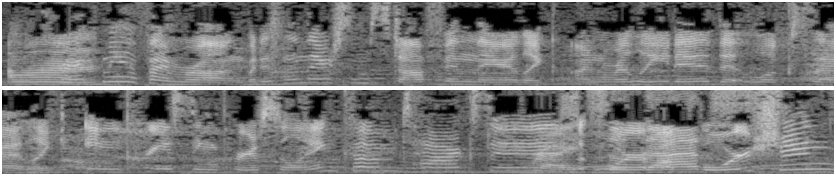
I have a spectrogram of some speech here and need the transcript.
Correct Um, me if I'm wrong, but isn't there some stuff in there like unrelated that looks at like increasing personal income taxes Right, so or abortion?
